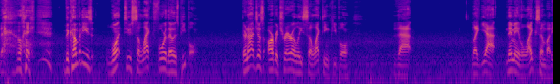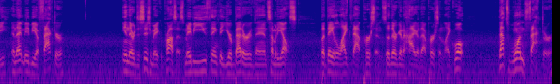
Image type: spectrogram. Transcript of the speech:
like the companies want to select for those people. They're not just arbitrarily selecting people that like yeah, they may like somebody and that may be a factor in their decision making process. Maybe you think that you're better than somebody else but they like that person, so they're going to hire that person. Like, well, that's one factor,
